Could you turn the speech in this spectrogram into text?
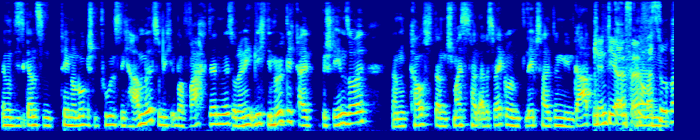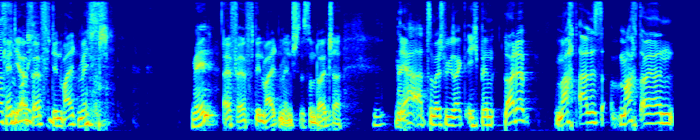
wenn du diese ganzen technologischen Tools nicht haben willst und nicht überwacht werden willst oder nicht, nicht die Möglichkeit bestehen soll, dann kaufst, dann schmeißt es halt alles weg und lebst halt irgendwie im Garten. Kennt ihr FF? genau, was du- was Kennt du ihr FF, den Waldmensch? Wen? FF, den Waldmensch, das ist so ein Deutscher. Mhm. Der hat zum Beispiel gesagt, ich bin, Leute, macht alles, macht euren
